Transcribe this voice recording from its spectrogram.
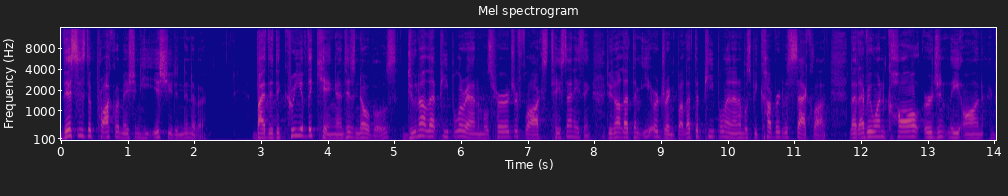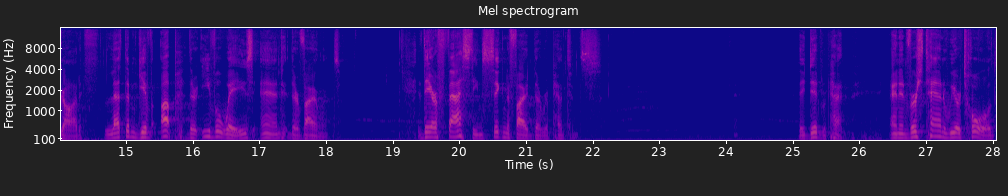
This is the proclamation he issued in Nineveh. By the decree of the king and his nobles, do not let people or animals, herds or flocks taste anything. Do not let them eat or drink, but let the people and animals be covered with sackcloth. Let everyone call urgently on God. Let them give up their evil ways and their violence. Their fasting signified their repentance. They did repent. And in verse 10, we are told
